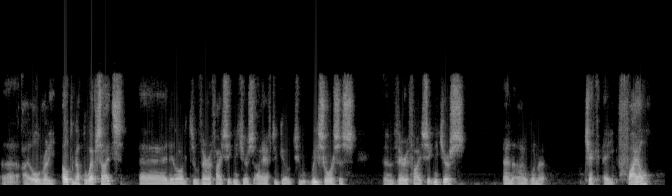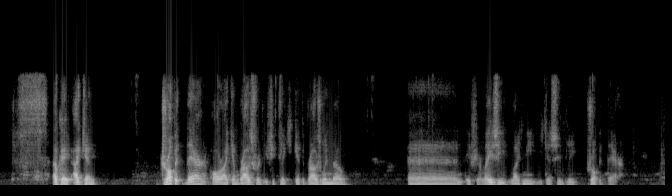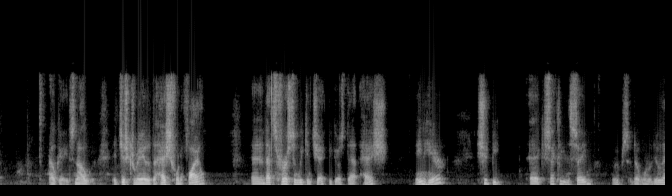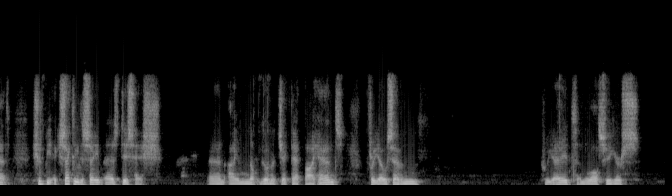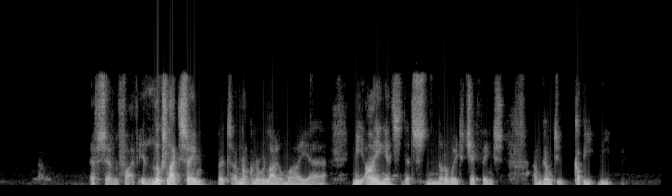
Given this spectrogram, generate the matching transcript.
Uh, I already opened up the website and in order to verify signatures I have to go to resources and verify signatures and I want to check a file. Okay, I can drop it there or I can browse for it. If you click you get the browse window and if you're lazy like me you can simply drop it there. Okay it's now it just created a hash for the file. And that's the first thing we can check because that hash in here should be exactly the same. Oops I don't want to do that. Should be exactly the same as this hash. And I'm not going to check that by hand. 307 create and the last figures F75 it looks like the same but I'm not going to rely on my uh, me eyeing it. That's not a way to check things. I'm going to copy the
